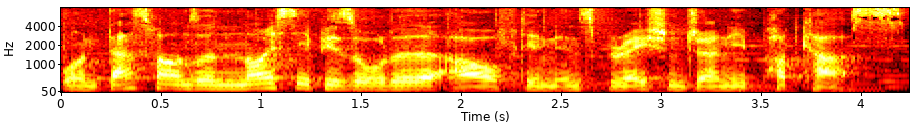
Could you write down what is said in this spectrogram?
Und das war unsere neueste Episode auf den Inspiration Journey Podcasts.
